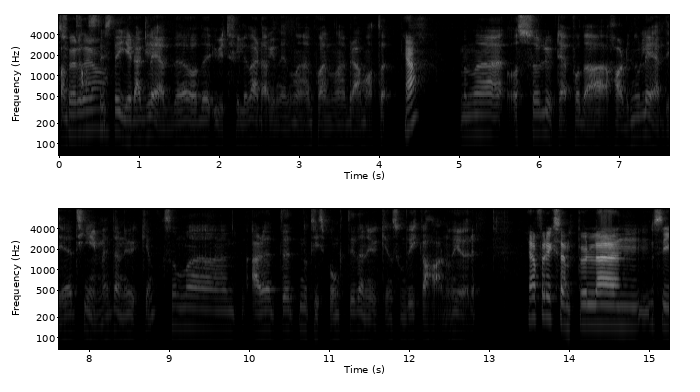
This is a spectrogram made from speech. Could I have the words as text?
Fantastisk. det, ja. Det gir deg glede, og det utfyller hverdagen din på en bra måte. Ja. Men eh, også lurte jeg på da, har du noen ledige timer denne uken? Som, eh, er det et, noe tidspunkt i denne uken som du ikke har noe å gjøre? Ja, eksempel eh, si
